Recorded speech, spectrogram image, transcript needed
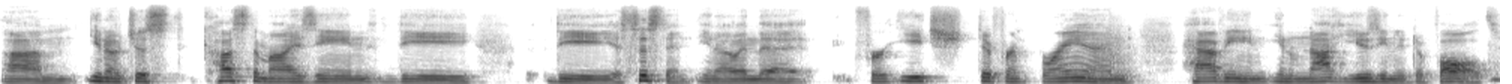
um, you know just customizing the the assistant you know and the for each different brand having you know not using a default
